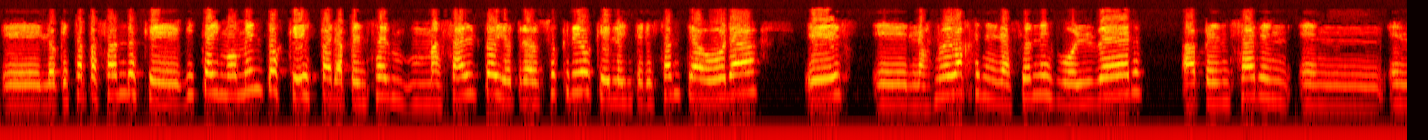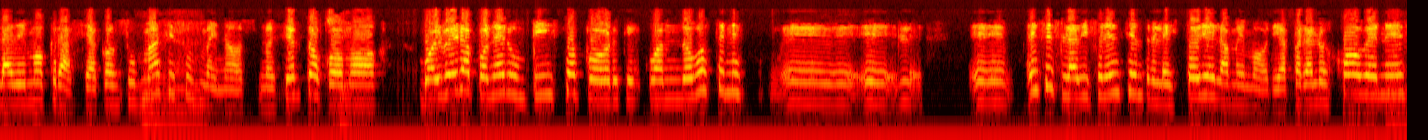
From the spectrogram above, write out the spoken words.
eh, lo que está pasando es que, viste, hay momentos que es para pensar más alto y otros. Yo creo que lo interesante ahora es eh, en las nuevas generaciones volver a pensar en, en, la democracia, con sus más y sus menos, ¿no es cierto? Como volver a poner un piso, porque cuando vos tenés eh, eh, esa es la diferencia entre la historia y la memoria. Para los jóvenes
